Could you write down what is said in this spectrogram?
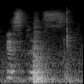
Yes, please.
